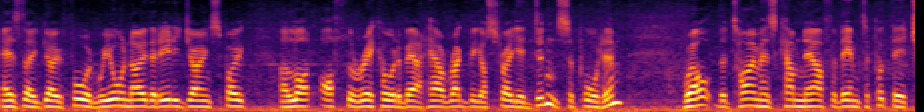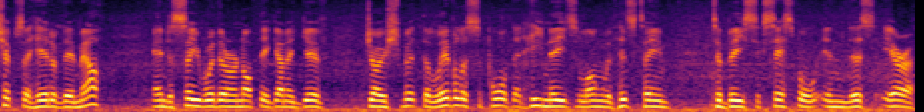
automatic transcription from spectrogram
as they go forward. We all know that Eddie Jones spoke a lot off the record about how Rugby Australia didn't support him. Well, the time has come now for them to put their chips ahead of their mouth and to see whether or not they're going to give Joe Schmidt the level of support that he needs along with his team to be successful in this era.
